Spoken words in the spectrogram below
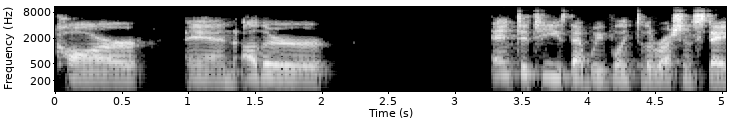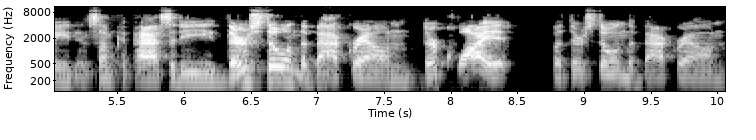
car and other entities that we've linked to the Russian state in some capacity, they're still in the background. They're quiet, but they're still in the background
